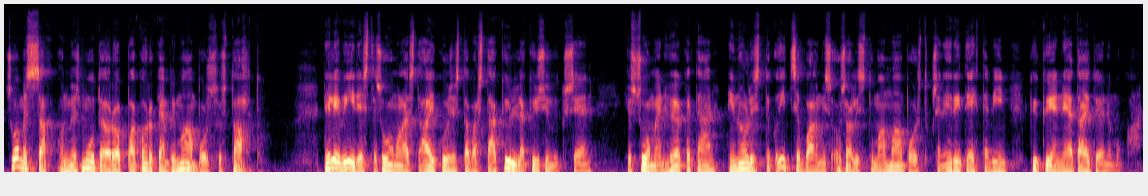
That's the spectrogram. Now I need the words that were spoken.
Suomessa on myös muuta Eurooppaa korkeampi maanpuolustustahto. Neljä viidestä suomalaista aikuisesta vastaa kyllä kysymykseen, jos Suomeen hyökätään, niin olisitteko itse valmis osallistumaan maanpuolustuksen eri tehtäviin kykyjenne ja taitojenne mukaan?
